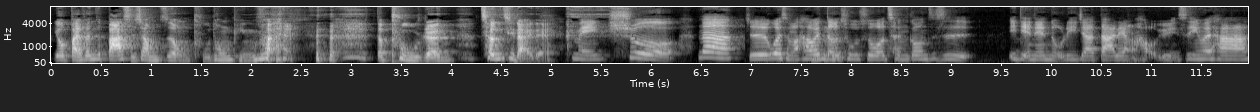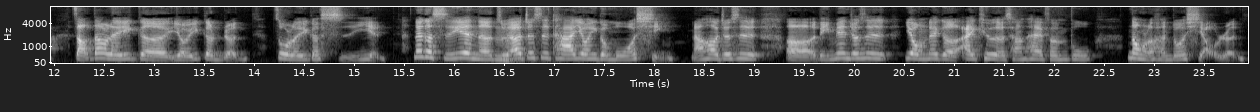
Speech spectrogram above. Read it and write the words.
有百分之八十像我们这种普通平凡 的仆人撑起来的。没错，那就是为什么他会得出说成功只是一点点努力加大量好运，嗯、是因为他找到了一个有一个人做了一个实验。那个实验呢，主要就是他用一个模型，嗯、然后就是呃，里面就是用那个 IQ 的常态分布弄了很多小人，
